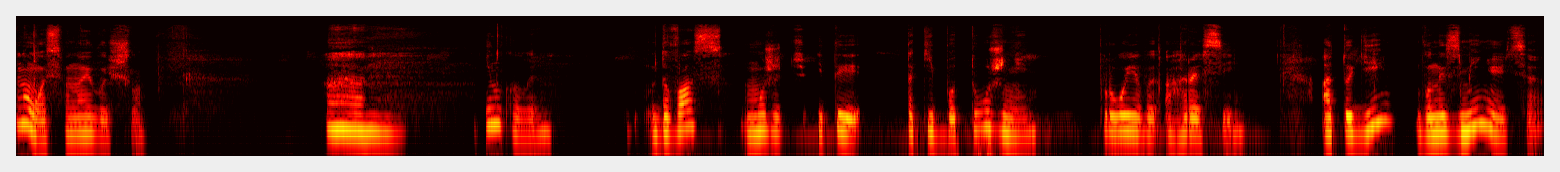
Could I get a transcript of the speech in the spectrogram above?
Ну, ось воно і вийшло. А, інколи до вас можуть іти такі потужні прояви агресії. А тоді вони змінюються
